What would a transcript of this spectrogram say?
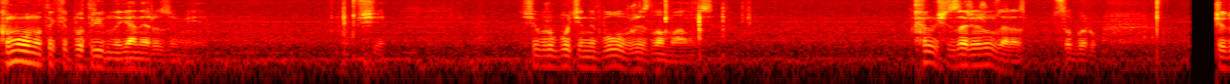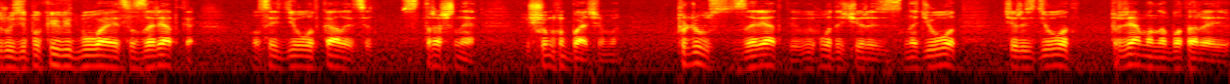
Кому воно таке потрібно, я не розумію. Ще. Щоб роботі не було, вже зламалося. Коротше, заряжу зараз, соберу. Друзі, поки відбувається зарядка, оцей діод калиться страшне. І що ми бачимо? Плюс зарядки виходить через на діод, через діод прямо на батарею.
